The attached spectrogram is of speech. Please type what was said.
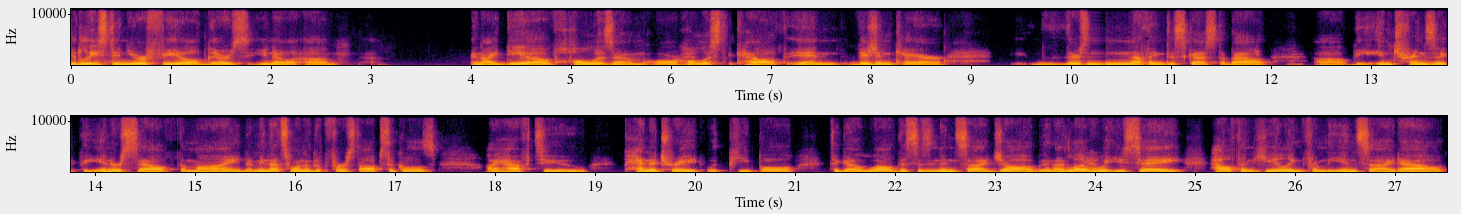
at least in your field there's you know um, an idea of holism or mm-hmm. holistic health in vision care there's nothing discussed about uh, the intrinsic, the inner self, the mind. I mean, that's one of the first obstacles I have to penetrate with people to go, well, this is an inside job. And I love what you say health and healing from the inside out.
